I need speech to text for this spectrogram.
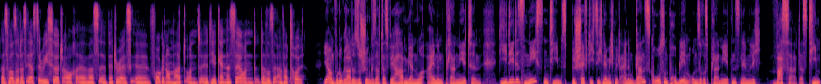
Das war so das erste Research auch, äh, was äh, Batterize äh, vorgenommen hat und äh, die Erkenntnisse und das ist einfach toll. Ja, und wo du gerade so schön gesagt hast, wir haben ja nur einen Planeten. Die Idee des nächsten Teams beschäftigt sich nämlich mit einem ganz großen Problem unseres Planetens, nämlich Wasser. Das Team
